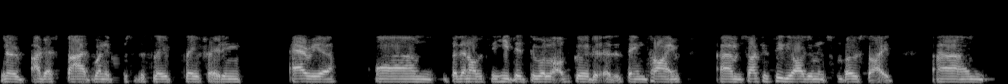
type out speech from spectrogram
you know, I guess bad when it comes to the slave slave trading area. Um, but then obviously he did do a lot of good at the same time. Um, so I can see the arguments from both sides. Um,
